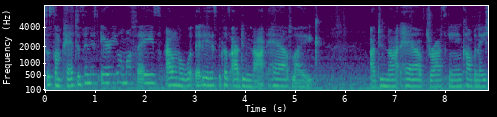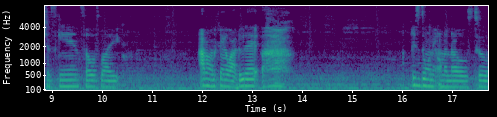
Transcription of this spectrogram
to some patches in this area on my face. I don't know what that is because I do not have like, I do not have dry skin, combination skin. So it's like, I don't understand why I do that. It's doing it on the nose too.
